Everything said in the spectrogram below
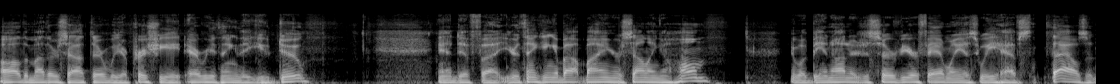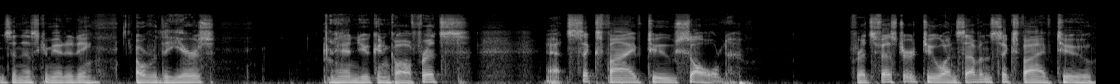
all the mothers out there. We appreciate everything that you do. And if uh, you're thinking about buying or selling a home, it would be an honor to serve your family as we have thousands in this community over the years. And you can call Fritz at 652 SOLD. Fritz Pfister, 217 652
